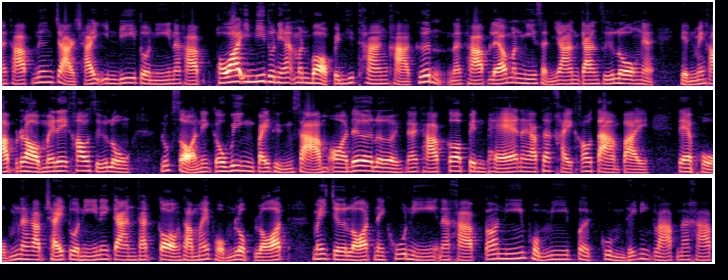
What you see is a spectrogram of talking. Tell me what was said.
นะครับ เนื่องจากใช้อินดี้ตัวนี้นะครับ เพราะว่าอินดี้ตัวนี้มันบอกเป็นทิศทางขาขึ้นนะครับ แล้วมันมีสัญญาณการซื้อลงเนี่ย เห็นไหมครับ เราไม่ได้เข้าซื้อลง ลูกศรนี่ก็วิ่งไปถึง 3 ออเดอร์เลยนะครับ ก็เป็นแพ้นะครับ ถ้าใครเข้าตามไป แต่ผมนะครับใช้ตัวนี้ในการคัดกรองทำให้ผมหลบลอสไม่เจอลอสในคู่นี้นะครับ ตอนนี้ผมมีเปิดกลุ่มเทคนิคลับนะครับ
